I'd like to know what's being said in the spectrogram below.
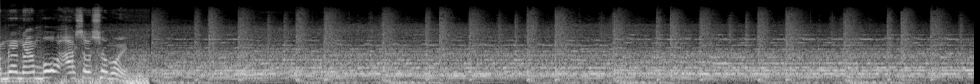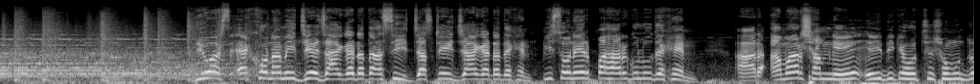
আমরা নামবো আসার সময়। ভিউয়ার্স, এখন আমি যে জায়গাটাতে আছি জাস্ট এই জায়গাটা দেখেন, পিছনের পাহাড়গুলো দেখেন। আর আমার সামনে এই দিকে হচ্ছে সমুদ্র,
